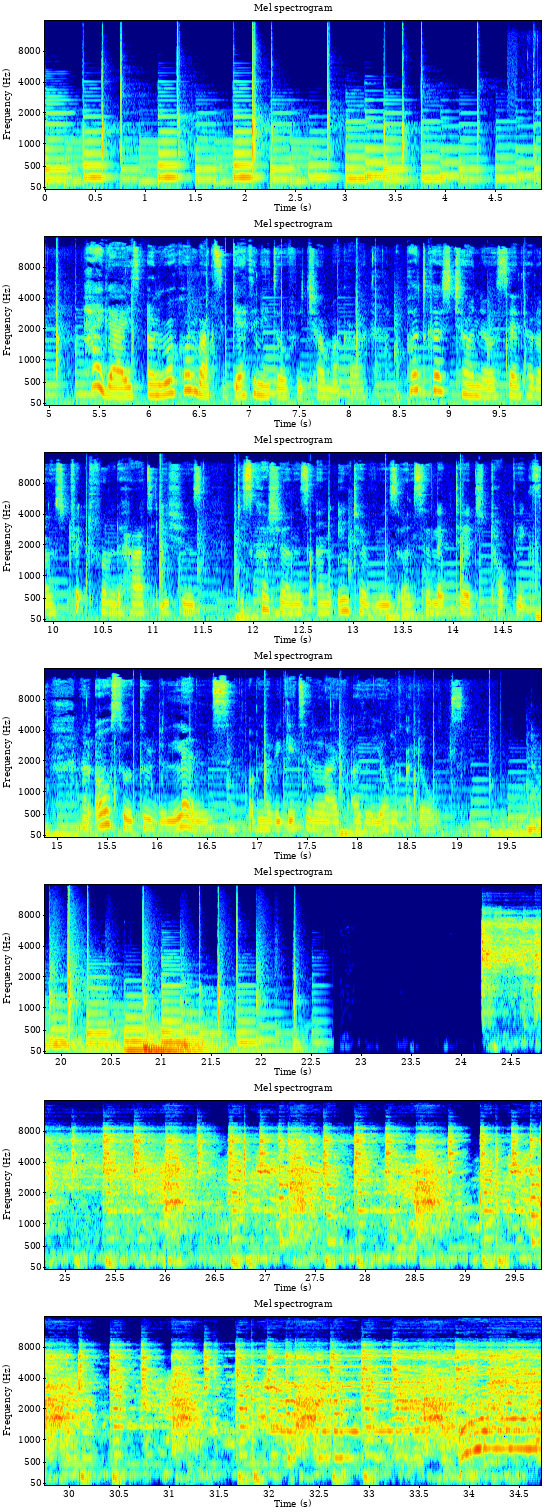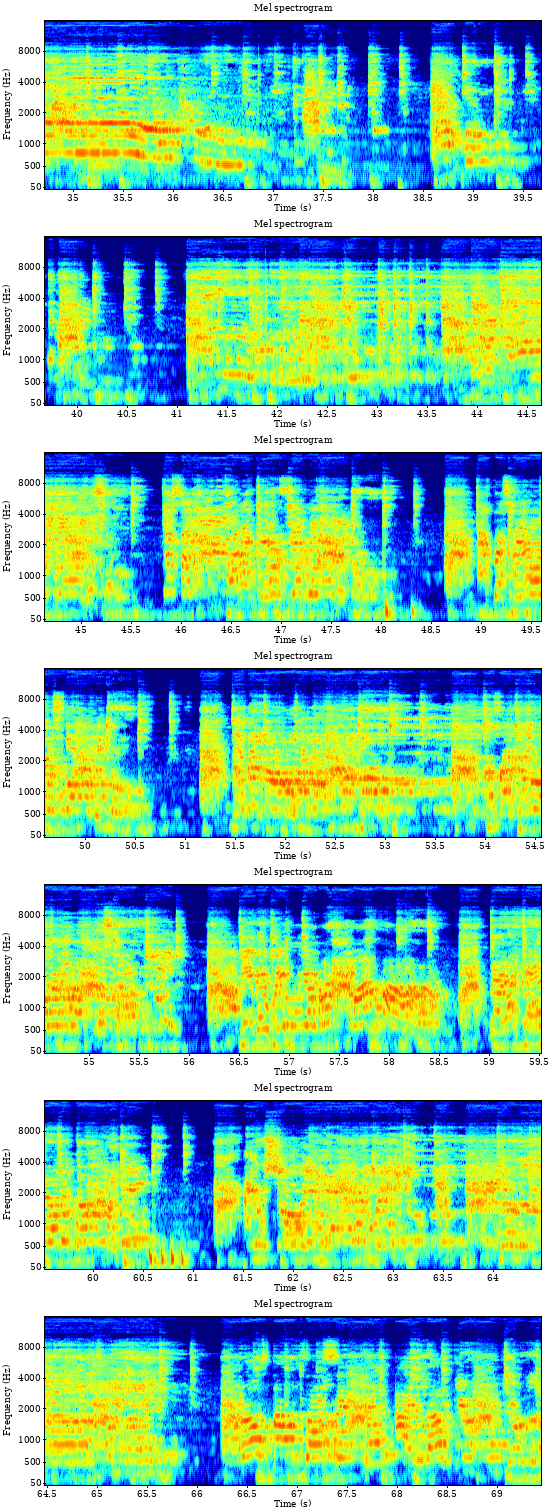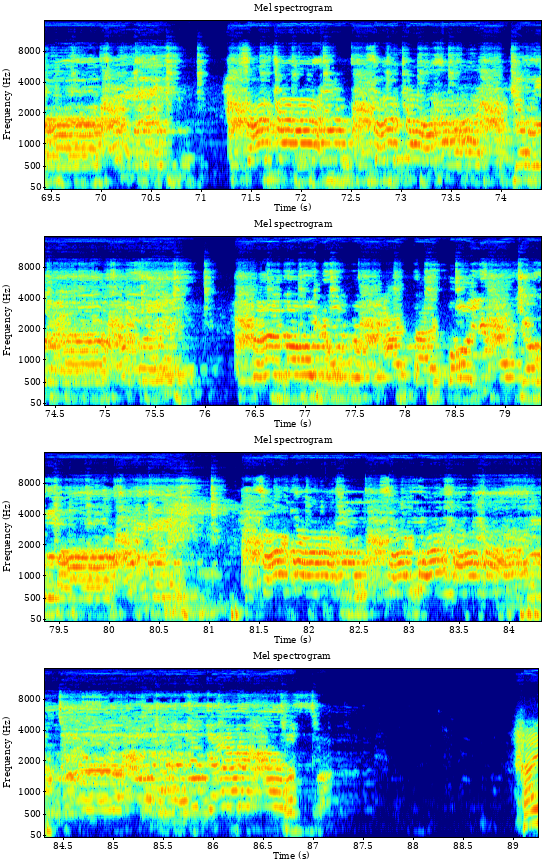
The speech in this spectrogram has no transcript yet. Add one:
Hi, guys, and welcome back to Getting It Off with Chiamaka, a podcast channel centered on straight from the heart issues, discussions, and interviews on selected topics, and also through the lens of navigating life as a young adult.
